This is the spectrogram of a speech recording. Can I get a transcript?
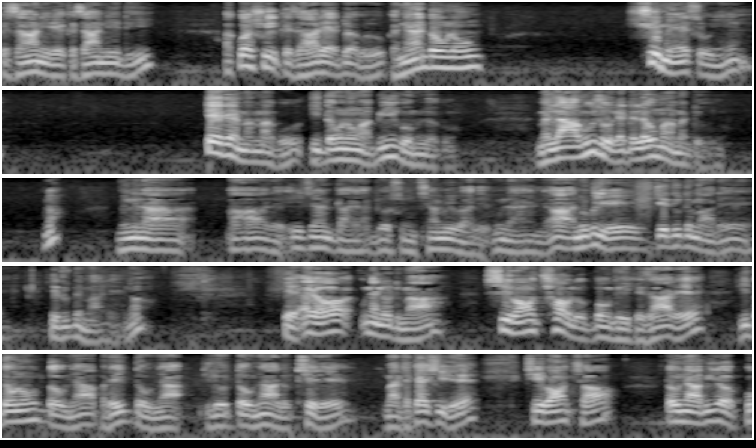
ကစားနေတဲ့ကစားနည်းဒီအကွက်ရွှေ့ကစားတဲ့အတွက်ကိုကနန်းသုံးလုံးရွှေ့မယ်ဆိုရင်တဲ့တဲ့မမတ်ကိုဒီသုံးလုံးကပြီးကိုမလို့ဘူးမလာဘူးဆိုလည်းတစ်လုံးမှမတူဘူးနော်မင်္ဂလာပါတဲ့အေဂျင့်တာယာပြောရှင်ချမ်းမြေပါလေဦးနိုင်အာအနုပရေကျေးဇူးတင်ပါတယ်ကျေးဇူးတင်ပါတယ်နော်ကဲအဲ့တော့ဦးနိုင်တို့ဒီမှာရှေပေါင်း6လို့ပုံသေးကစားတယ်ဒီသုံးလုံးတုံညာဗရိတ်တုံညာဒီလိုတုံညာလို့ထည့်တယ်ဒီမှာတကက်ရှိတယ်ရှေပေါင်း6 တုံညာပြီးတော့9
